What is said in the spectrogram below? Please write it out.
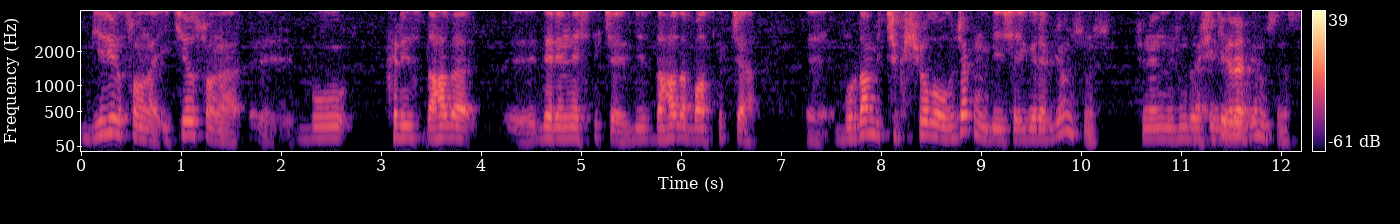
bir yıl sonra, iki yıl sonra e, bu kriz daha da e, derinleştikçe, biz daha da battıkça e, buradan bir çıkış yolu olacak mı? Bir şey görebiliyor musunuz? Tünelin ucunda ışığı şey görebiliyor musunuz?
